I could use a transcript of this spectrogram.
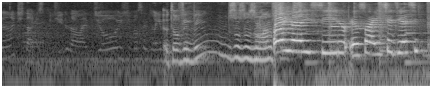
antes da despedida da live de hoje, vocês lembram... Eu tô ouvindo bem um zum, zum, zum lá no... Oi, oi, Ciro. Eu sou a Isha de SP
